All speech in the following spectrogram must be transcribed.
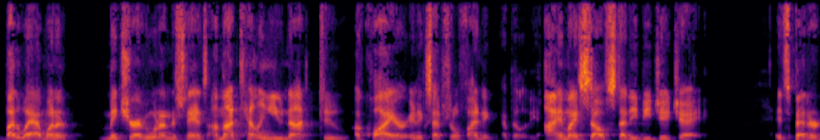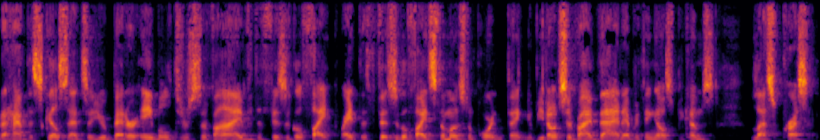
by the way, I want to make sure everyone understands, I'm not telling you not to acquire an exceptional fighting ability. I myself study BJJ. It's better to have the skill set so you're better able to survive the physical fight, right? The physical fight's the most important thing. If you don't survive that, everything else becomes less pressing.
